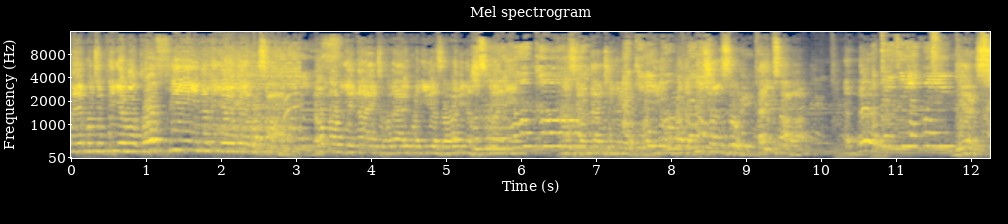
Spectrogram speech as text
Mpige makofi na vigelegele kwa sana. Naomba uje naye tafadhali kwa ajili ya zawadi na shukrani tunaziandaa chini leo kwa ajili ya kupata picha nzuri. Karibu sawa. Yes.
